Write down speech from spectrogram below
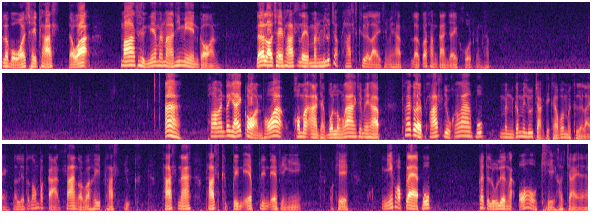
เราบอกว่าใช้ plus แต่ว่า มาถึงเนี่ยมันมาที่เมนก่อน แล้วเราใช้ plus เลยมันไม่รู้จัก plus คืออะไรใช่ไหมครับเราก็ทำการย้ายโค้ดกันครับอะพอมันต้องย้ายก่อนเพราะว่าคอมมันอ่านจากบนลงล่างใช่ไหมครับถ้าเกิด plus อยู่ข้างล่างปุ๊บมันก็ไม่รู้จักดิครับว่ามันคืออะไร เราเลยต้องประกาศสร้างก่อนว่าเฮ้ย plus อยู่ plus นะ plus คือ print f print f อย่างนี้โอเค อย่างนี้พอแปลปุ๊บก็จะรู้เรื่องละโอ้โอเคเข้าใจแล้ว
